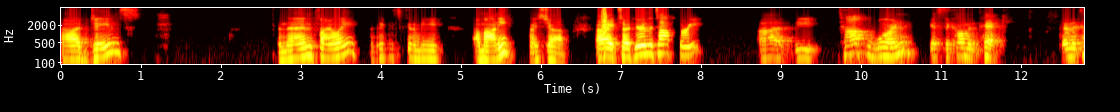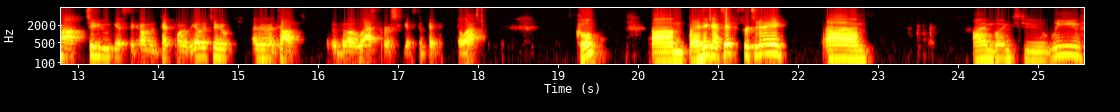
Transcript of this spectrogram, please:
Uh, James. And then finally, I think it's going to be Amani. Nice job. All right. So if you're in the top three, uh, the top one gets to come and pick then the top two gets to come and pick one of the other two, and then the top, the last person gets to pick the last one. Cool. Um, but I think that's it for today. Um, I'm going to leave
